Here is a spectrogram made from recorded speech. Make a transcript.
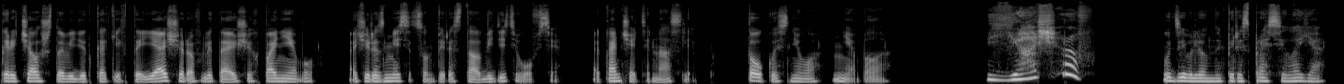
Кричал, что видит каких-то ящеров, летающих по небу, а через месяц он перестал видеть вовсе. Окончательно ослеп. Толку с него не было. «Ящеров?» удивленно переспросила я.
